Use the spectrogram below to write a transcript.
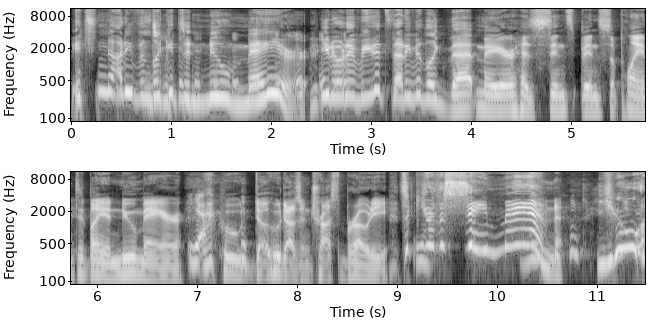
it's not even like it's a new mayor. You know what I mean? It's not even like that mayor has since been supplanted by a new mayor Yeah. who who doesn't trust Brody. It's like you're the same man. You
